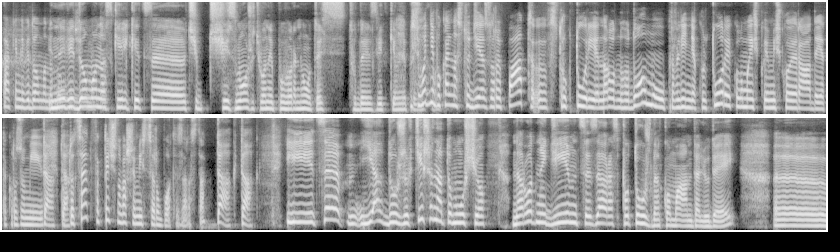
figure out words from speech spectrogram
Так, і невідомо І невідомо чи наскільки це чи, чи зможуть вони повернутись туди, звідки вони приїхали. Сьогодні вокальна студія Зорепад е, в структурі Народного дому, управління культури Коломийської міської ради, я так розумію. Так, тобто, це фактично ваше місце роботи зараз, так? Так, так. І це я дуже втішена, тому що народний дім це зараз потужна команда людей, е,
